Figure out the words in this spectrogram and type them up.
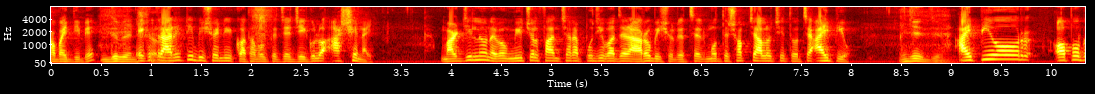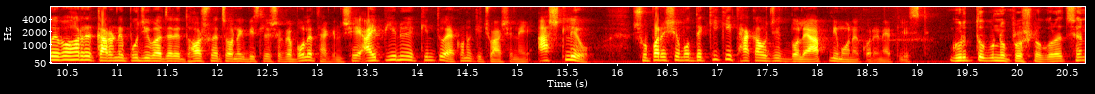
সবাই দিবে। এক্ষেত্রে আরেকটি বিষয় নিয়ে কথা বলতে চাই যেগুলো আসে নাই। মার্জিন লোন এবং মিউচুয়াল ফান্ড ছাড়া পুঁজিবাজারে আরও বিষয় রয়েছে এর মধ্যে সবচেয়ে আলোচিত হচ্ছে আইপিও। জি জি। আইপিওর অপব্যবহারের কারণে পুঁজিবাজারে ধস হয়েছে অনেক বিশ্লেষকরা বলে থাকেন। সেই আইপিও নিয়ে কিন্তু এখনও কিছু আসে নাই। আসলেও সুপারিশের মধ্যে কি কি থাকা উচিত বলে আপনি মনে করেন অ্যাটলিস্ট গুরুত্বপূর্ণ প্রশ্ন করেছেন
